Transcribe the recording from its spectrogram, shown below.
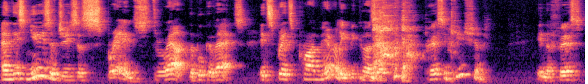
And this news of Jesus spreads throughout the book of Acts. It spreads primarily because of persecution. In the first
